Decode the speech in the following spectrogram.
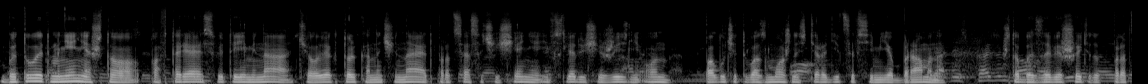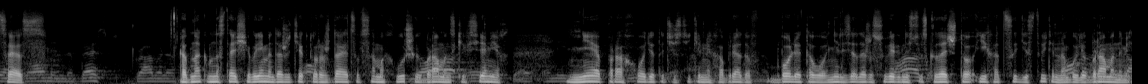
Бытует мнение, что, повторяя святые имена, человек только начинает процесс очищения, и в следующей жизни он получит возможность родиться в семье Брамана, чтобы завершить этот процесс. Однако в настоящее время даже те, кто рождается в самых лучших браманских семьях, не проходят очистительных обрядов. Более того, нельзя даже с уверенностью сказать, что их отцы действительно были браманами.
